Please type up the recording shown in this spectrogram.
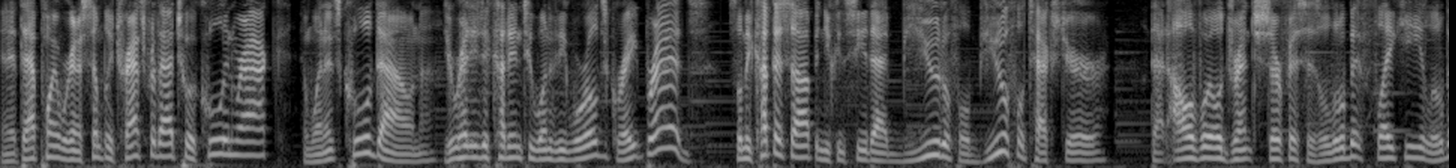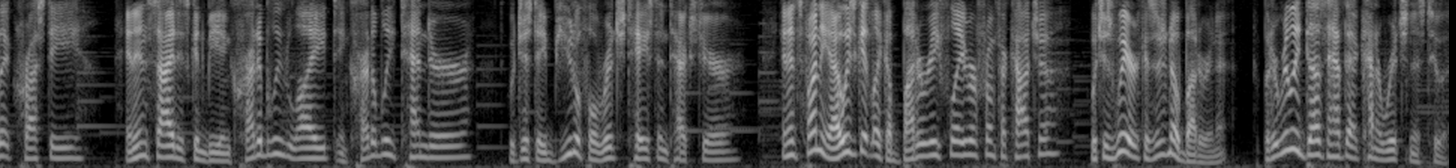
And at that point, we're going to simply transfer that to a cooling rack. And when it's cooled down, you're ready to cut into one of the world's great breads. So let me cut this up, and you can see that beautiful, beautiful texture. That olive oil drenched surface is a little bit flaky, a little bit crusty. And inside, it's going to be incredibly light, incredibly tender, with just a beautiful, rich taste and texture. And it's funny, I always get like a buttery flavor from focaccia, which is weird because there's no butter in it. But it really does have that kind of richness to it.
